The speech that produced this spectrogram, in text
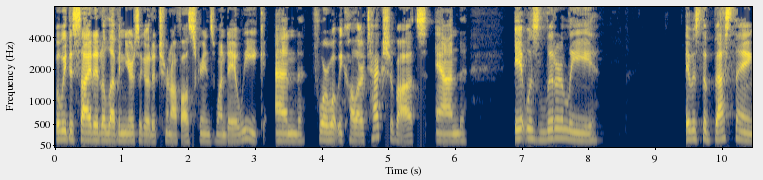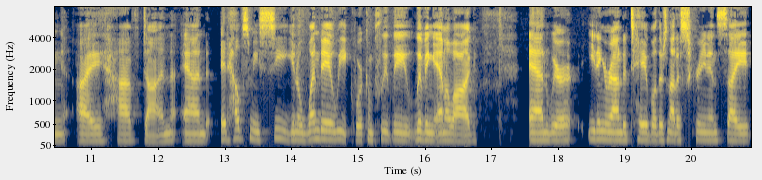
but we decided 11 years ago to turn off all screens one day a week and for what we call our tech Shabbats. And it was literally, it was the best thing I have done. And it helps me see, you know, one day a week, we're completely living analog and we're eating around a table. There's not a screen in sight.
